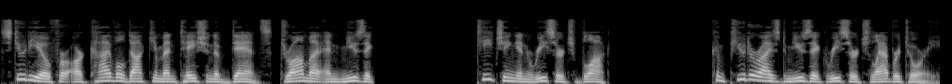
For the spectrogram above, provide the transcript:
Studio for archival documentation of dance, drama and music Teaching and research block Computerized music research laboratory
